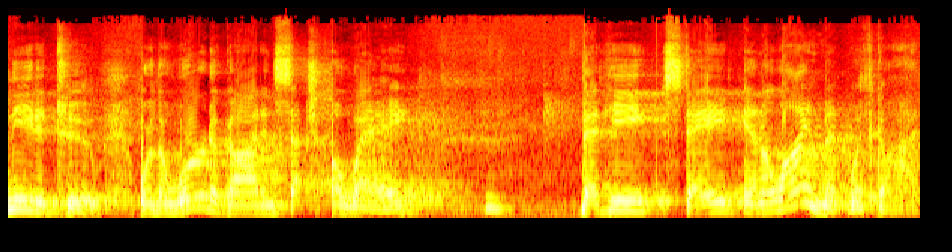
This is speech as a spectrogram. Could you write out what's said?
needed to, or the word of God in such a way that he stayed in alignment with God.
